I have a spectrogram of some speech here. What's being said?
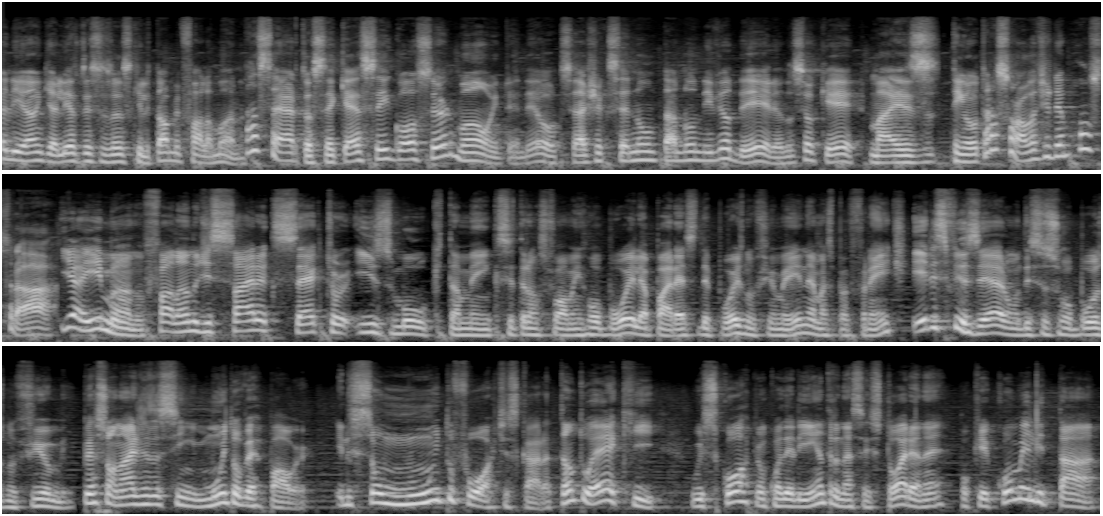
Liang ali, as decisões que ele toma e fala, mano, tá certo, você quer ser igual ao seu irmão, entendeu? Você acha que você não tá no nível dele, não sei o quê. Mas tem outras formas de demonstrar. E aí, mano, falando de Cyrex Sector e Smoke também, que se transforma em robô, ele aparece depois no filme aí, né, mais pra frente. Eles fizeram desses robôs no filme personagens, assim, muito overpower. Eles são muito fortes, cara. Tanto é que o Scorpion, quando ele entra nessa história, né? Porque como ele tá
